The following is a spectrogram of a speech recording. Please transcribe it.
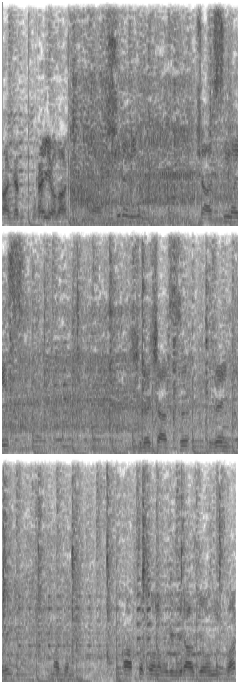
Bakın kayıyorlar. Evet, Şile'nin çarşısındayız. Şile çarşısı renkli. Bakın hafta sonu bugün biraz yoğunluk var.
